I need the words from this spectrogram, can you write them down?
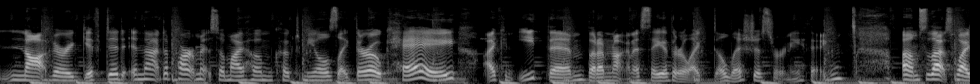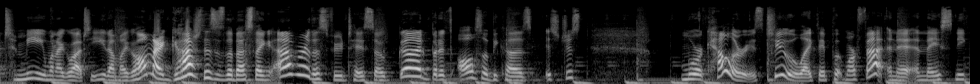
not very gifted in that department, so my home cooked meals, like, they're okay. I can eat them, but I'm not gonna say they're like delicious or anything. Um, so that's why, to me, when I go out to eat, I'm like, oh my gosh, this is the best thing ever. This food tastes so good. But it's also because it's just more calories too. Like they put more fat in it and they sneak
